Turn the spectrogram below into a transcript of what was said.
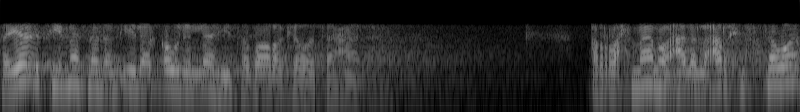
فيأتي مثلا إلى قول الله تبارك وتعالى الرحمن على العرش استوى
